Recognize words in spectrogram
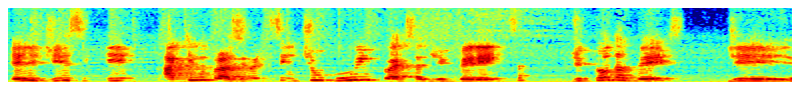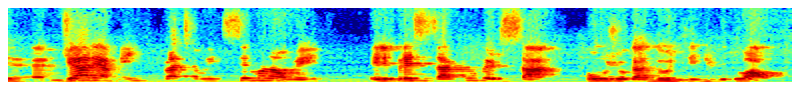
ele disse que aqui no Brasil ele sentiu muito essa diferença de toda vez, de é, diariamente, praticamente semanalmente, ele precisar conversar com os jogadores individual,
